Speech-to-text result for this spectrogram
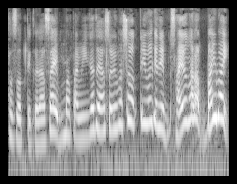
誘ってください。またみんなで遊びましょう。というわけで、さようなら、バイバイ。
